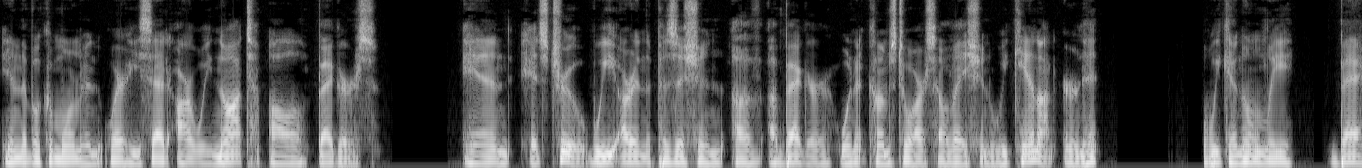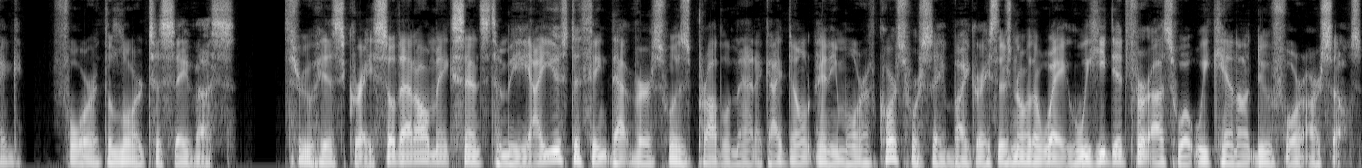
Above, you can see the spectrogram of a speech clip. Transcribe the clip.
in the Book of Mormon where he said, Are we not all beggars? And it's true. We are in the position of a beggar when it comes to our salvation. We cannot earn it. We can only beg for the Lord to save us through his grace. So that all makes sense to me. I used to think that verse was problematic. I don't anymore. Of course, we're saved by grace. There's no other way. We, he did for us what we cannot do for ourselves.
